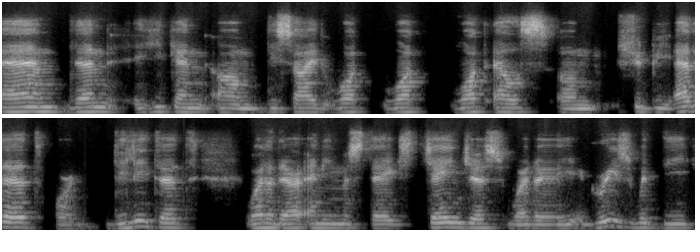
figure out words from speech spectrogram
And then he can um, decide what, what, what else um, should be added or deleted, whether there are any mistakes, changes, whether he agrees with the,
